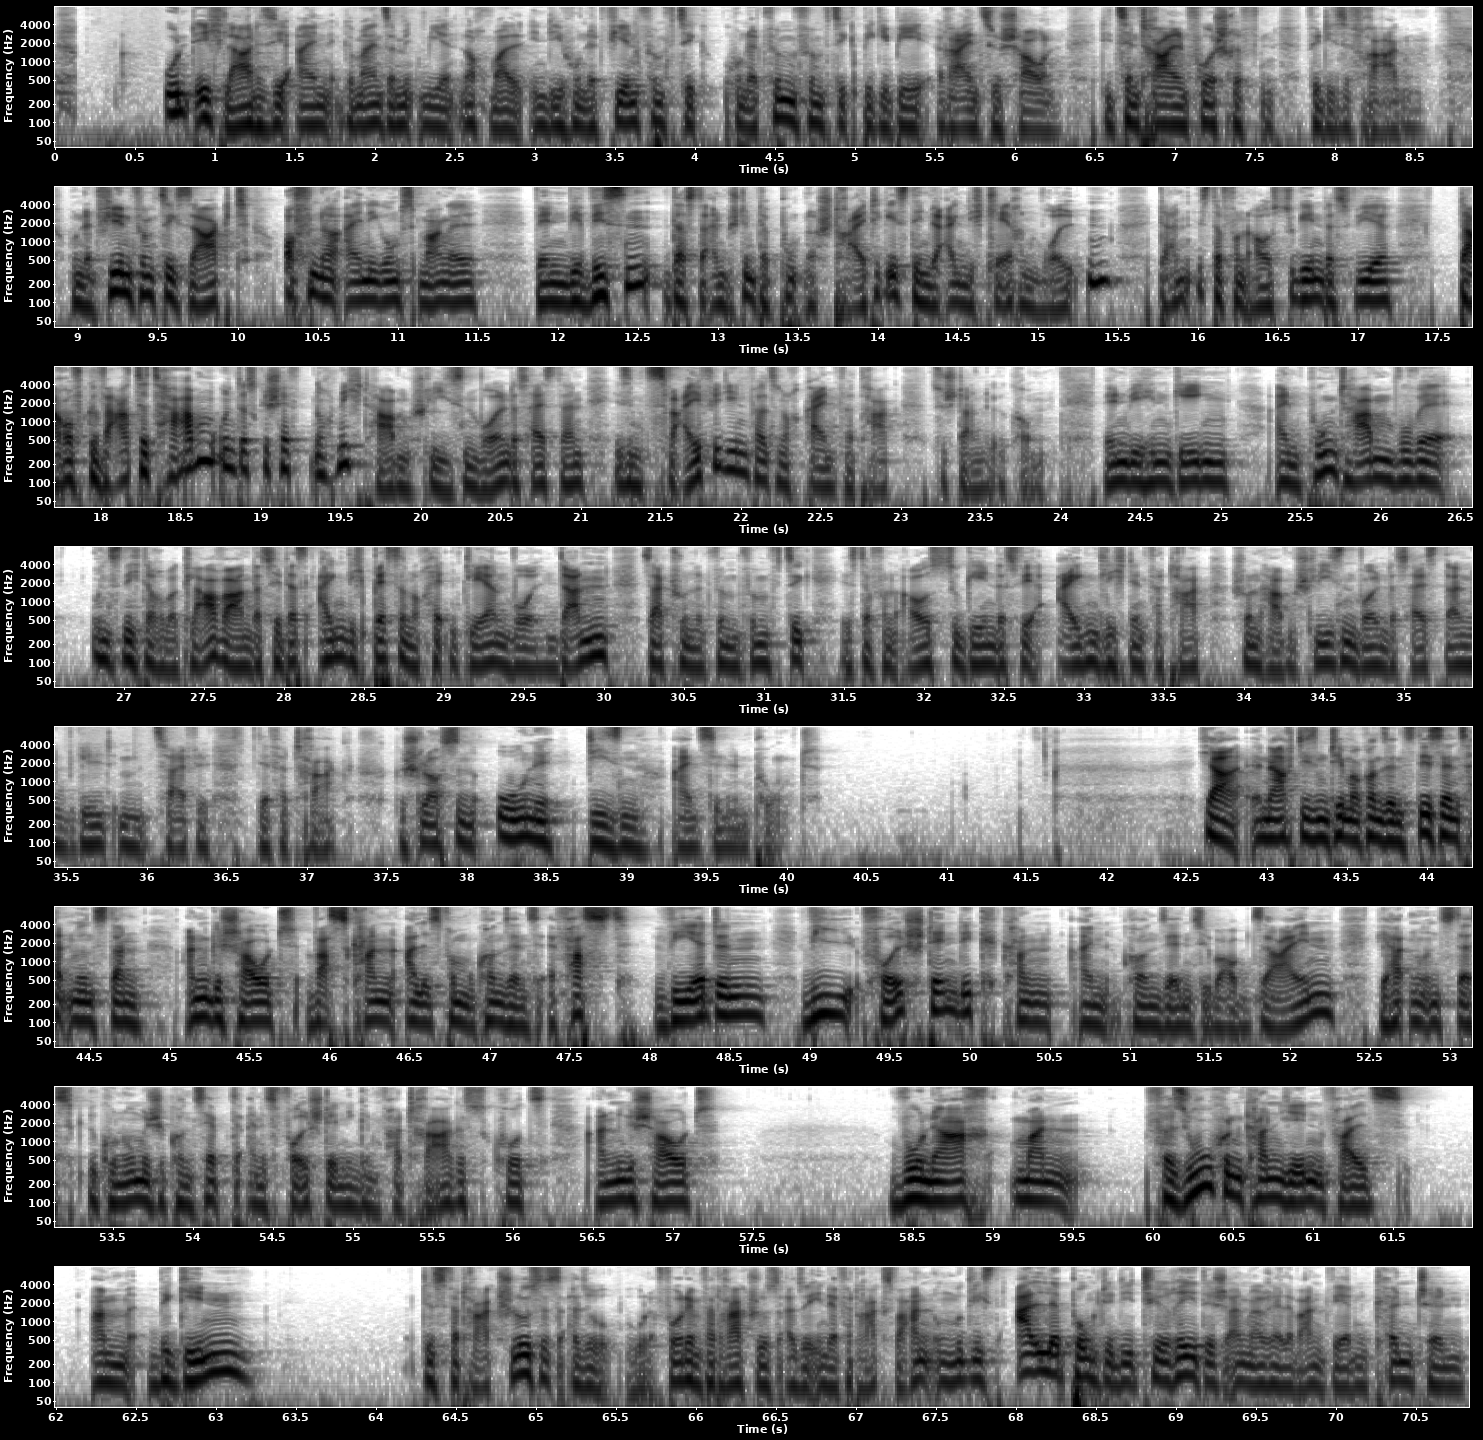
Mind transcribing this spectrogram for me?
Und ich lade Sie ein, gemeinsam mit mir nochmal in die 154, 155 BGB reinzuschauen, die zentralen Vorschriften für diese Fragen. 154 sagt, offener Einigungsmangel. Wenn wir wissen, dass da ein bestimmter Punkt noch streitig ist, den wir eigentlich klären wollten, dann ist davon auszugehen, dass wir darauf gewartet haben und das Geschäft noch nicht haben schließen wollen. Das heißt, dann ist im Zweifel jedenfalls noch kein Vertrag zustande gekommen. Wenn wir hingegen einen Punkt haben, wo wir uns nicht darüber klar waren, dass wir das eigentlich besser noch hätten klären wollen. Dann, sagt 155, ist davon auszugehen, dass wir eigentlich den Vertrag schon haben schließen wollen. Das heißt, dann gilt im Zweifel der Vertrag geschlossen ohne diesen einzelnen Punkt. Ja, nach diesem Thema Konsens-Dissens hatten wir uns dann angeschaut, was kann alles vom Konsens erfasst werden, wie vollständig kann ein Konsens überhaupt sein. Wir hatten uns das ökonomische Konzept eines vollständigen Vertrages kurz angeschaut, wonach man versuchen kann, jedenfalls am Beginn des Vertragsschlusses, also oder vor dem Vertragsschluss, also in der Vertragsverhandlung, möglichst alle Punkte, die theoretisch einmal relevant werden könnten,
